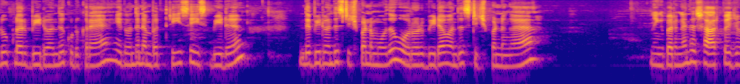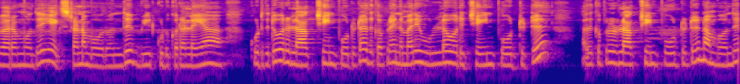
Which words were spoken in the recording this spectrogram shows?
ப்ளூ கலர் பீடு வந்து கொடுக்குறேன். இது வந்து நம்பர் த்ரீ சைஸ் பீடு இந்த பீடு வந்து ஸ்டிச் பண்ணும்போது ஒரு ஒரு பீடாக வந்து ஸ்டிச் பண்ணுங்கள் நீங்கள் பாருங்கள் இந்த ஷார்ப் ஏஜ் வரும்போது எக்ஸ்ட்ரா நம்ம ஒரு வந்து பீட் கொடுக்குறோம் இல்லையா? கொடுத்துட்டு ஒரு லாக் செயின் போட்டுட்டு அதுக்கப்புறம் இந்த மாதிரி உள்ளே ஒரு செயின் போட்டுட்டு அதுக்கப்புறம் ஒரு லாக் செயின் போட்டுட்டு நம்ம வந்து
